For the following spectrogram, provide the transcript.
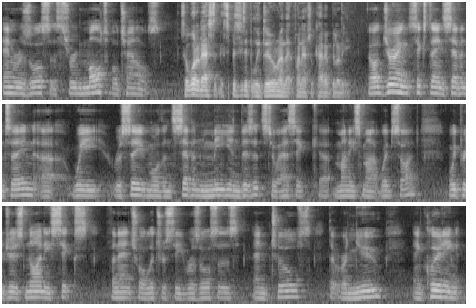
and resources through multiple channels. So, what did ASIC specifically do around that financial capability? Well, during 1617, uh, we received more than 7 million visits to ASIC uh, Money Smart website. We produced 96 financial literacy resources and tools that were new, including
